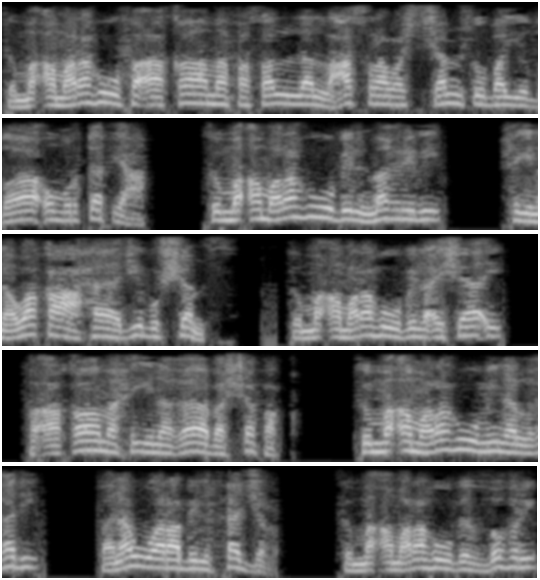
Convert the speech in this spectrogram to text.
ثم أمره فأقام فصلى العصر والشمس بيضاء مرتفعة ثم أمره بالمغرب حين وقع حاجب الشمس. ثم أمره بالعشاء فأقام حين غاب الشفق. ثم أمره من الغد فنور بالفجر. ثم أمره بالظهر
